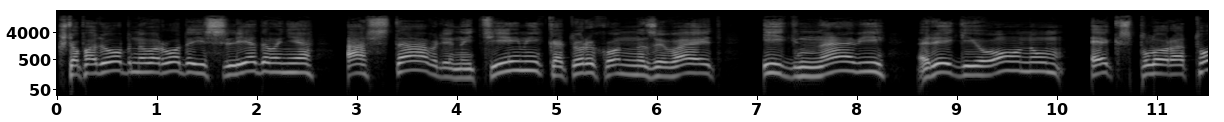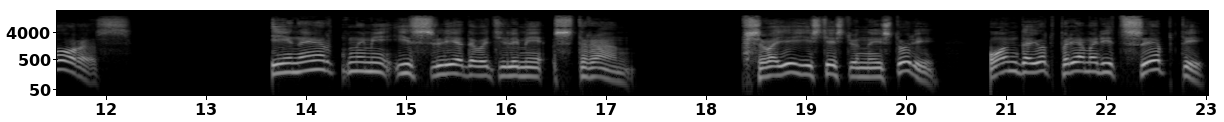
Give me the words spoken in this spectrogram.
что подобного рода исследования оставлены теми, которых он называет «игнави регионум эксплораторес» инертными исследователями стран. В своей естественной истории он дает прямо рецепты,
